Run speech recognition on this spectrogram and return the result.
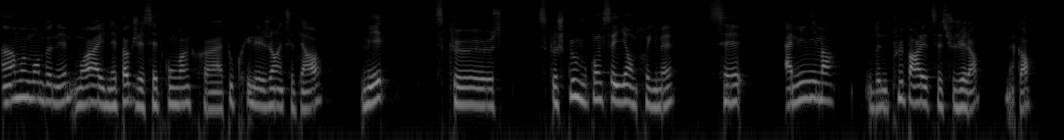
à un moment donné, moi, à une époque, j'essayais de convaincre à tout prix les gens, etc. Mais ce que, ce que je peux vous conseiller, entre guillemets, c'est à minima de ne plus parler de ces sujets-là, d'accord?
